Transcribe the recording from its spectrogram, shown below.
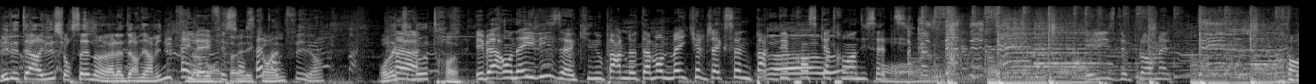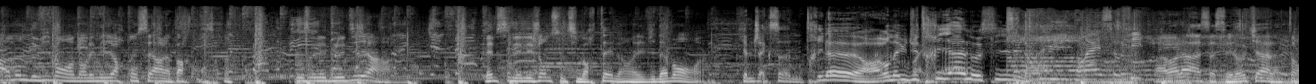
Mais il était arrivé sur scène à la dernière minute. Ah, il avait fait Ça son avait set, quand hein. même fait. Hein. On a Ah. qui d'autre? Et ben on a Elise qui nous parle notamment de Michael Jackson, Parc des Ah, Princes 97. Oh. Elise de Plormel. Tout grand monde de vivants hein, dans les meilleurs concerts là par contre. Désolé de le dire. Même si les légendes sont immortelles, hein, évidemment. Michael Jackson, Thriller, on a eu du Trian aussi. Ouais, Sophie. Ah voilà, ça c'est local, attends.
